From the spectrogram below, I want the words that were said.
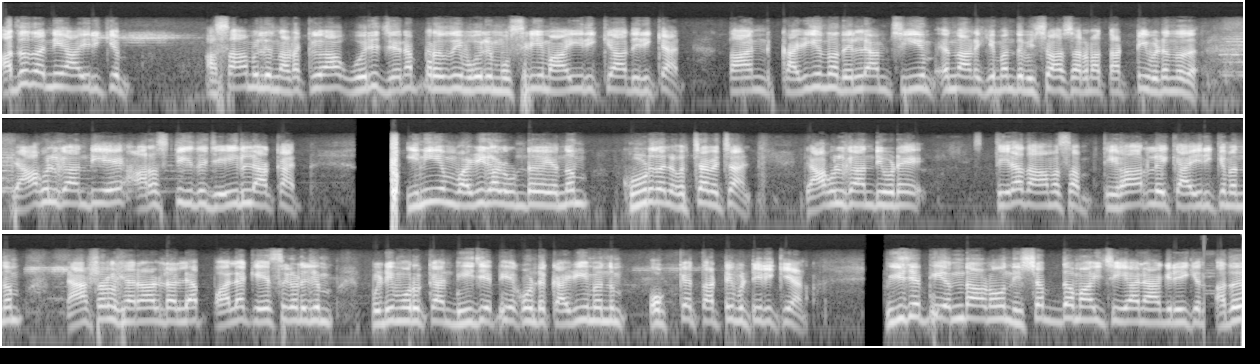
അത് തന്നെയായിരിക്കും അസാമിൽ നടക്കുക ഒരു ജനപ്രതിനിധി പോലും മുസ്ലിം ആയിരിക്കാതിരിക്കാൻ താൻ കഴിയുന്നതെല്ലാം ചെയ്യും എന്നാണ് ഹിമന്ത് ബിശ്വ ശർമ്മ തട്ടിവിടുന്നത്. രാഹുൽ ഗാന്ധിയെ അറസ്റ്റ് ചെയ്ത് ജയിലിലാക്കാൻ ഇനിയും വഴികളുണ്ട് എന്നും കൂടുതൽ ഒച്ച വെച്ചാൽ രാഹുൽ ഗാന്ധിയുടെ സ്ഥിരതാമസം തിഹാറിലേക്കായിരിക്കുമെന്നും നാഷണൽ ഹെറാൾഡ് അല്ല പല കേസുകളിലും പിടിമുറുക്കാൻ ബി ജെ പിയെ കൊണ്ട് കഴിയുമെന്നും ഒക്കെ തട്ടിവിട്ടിരിക്കുകയാണ്. ബി ജെ പി എന്താണോ നിശബ്ദമായി ചെയ്യാൻ ആഗ്രഹിക്കുന്നത്. അത്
